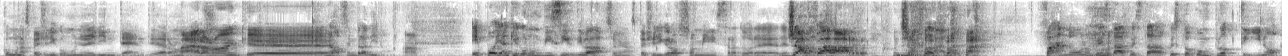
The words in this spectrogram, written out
come una specie di comunione di intenti. Erano Ma erano anche... No, sembra di no. Ah. E poi anche con un visir di palazzo, che è una specie di grosso amministratore del Jafar! palazzo. Con Jafar. Fanno questa- questa- questo complottino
